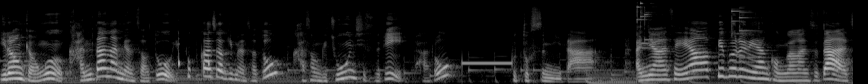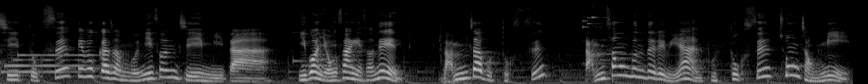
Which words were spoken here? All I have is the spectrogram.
이런 경우 간단하면서도 효과적이면서도 가성비 좋은 시술이 바로 보톡스입니다. 안녕하세요. 피부를 위한 건강한 수다 지톡스 피부과 전문의 손지입니다. 이번 영상에서는 남자 보톡스, 남성분들을 위한 보톡스 총정리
